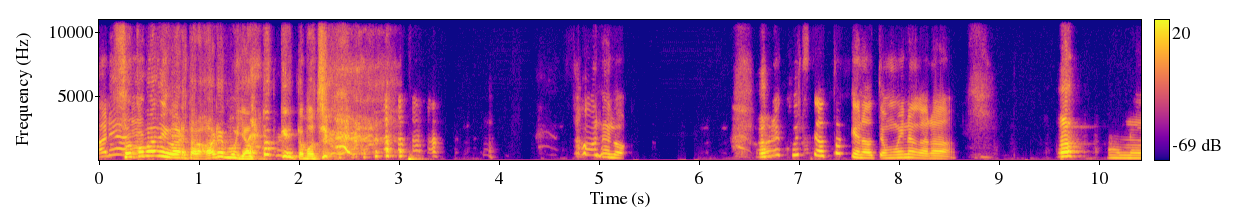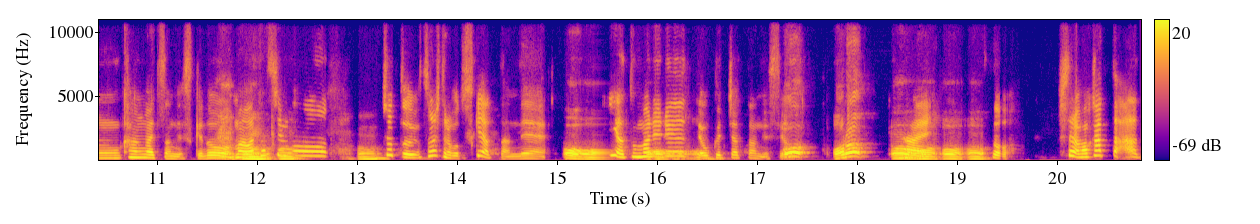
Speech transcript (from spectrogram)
あれそこまで言われたらあれもうやったっけ？って思っちゃう。なの。あれこいつってあったっけなって思いながら。あのー、考えてたんですけど、まあ、私もちょっとその人のこと好きだったんで「いいよ泊まれる」って送っちゃったんですよ。あら？はい、そう。そしたら「分かった。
